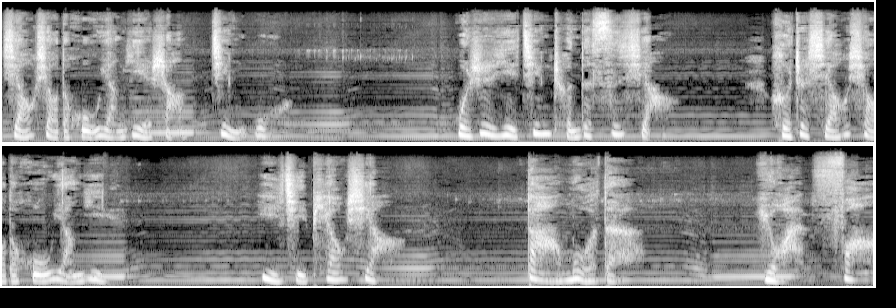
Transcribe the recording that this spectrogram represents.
小小的胡杨叶上静卧，我日夜兼程的思想和这小小的胡杨叶一起飘向大漠的远方。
